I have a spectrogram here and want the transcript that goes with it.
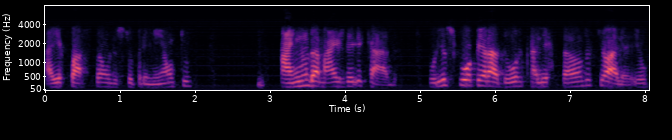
a equação de suprimento ainda mais delicada. Por isso que o operador está alertando que, olha, eu,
